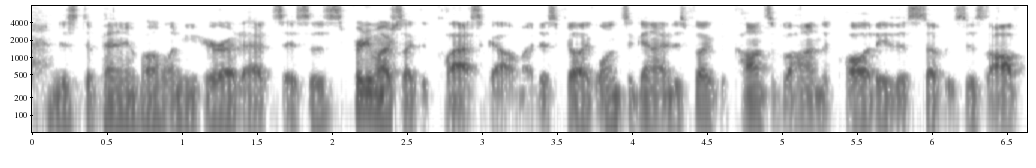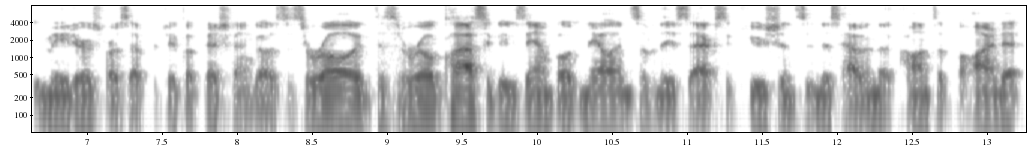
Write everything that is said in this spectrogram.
just depending upon when you hear it i'd say. So this is pretty much like a classic album. I just feel like once again i just feel like the concept behind the quality of this stuff is just off the meter as far as that particular pitch kind of goes. It's a real it's a real classic example of nailing some of these executions and just having the concept behind it.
